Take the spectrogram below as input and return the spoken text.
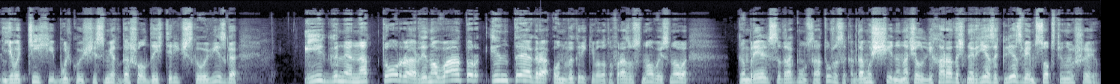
Его тихий, булькающий смех дошел до истерического визга. «Игне натура реноватор интегра!» Он выкрикивал эту фразу снова и снова. Камбриэль содрогнулся от ужаса, когда мужчина начал лихорадочно резать лезвием собственную шею.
